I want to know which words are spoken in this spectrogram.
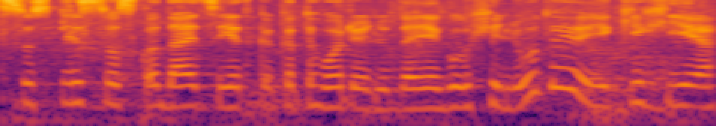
суспільство складається, є така категорія людей, як глухі люди, яких є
